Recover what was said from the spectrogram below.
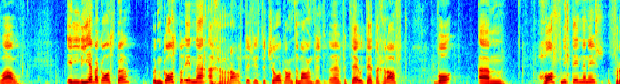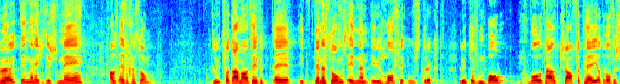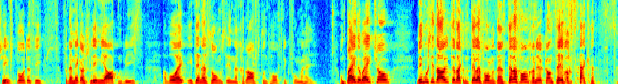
Wow. Ich liebe Gospel, wo im Gospel innen eine Kraft ist, wie es der Joe ganz am Anfang äh, erzählt hat, eine Kraft, wo ähm, Hoffnung drin ist, Freude drin ist. Es ist mehr als einfach ein Song. Die Leute von damals haben äh, in diesen Songs innen ihre Hoffnung ausgedrückt. Leute, die auf dem Bauwohlfeld geschafft haben oder die verschifft worden sind, von einer mega schlimmen Art und Weise, die in diesen Songs innen Kraft und Hoffnung gefunden haben. Und by the way, Joe, wir müssen nicht anrufen wegen dem Telefon. Und das Telefon kann ich euch ganz einfach sagen,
